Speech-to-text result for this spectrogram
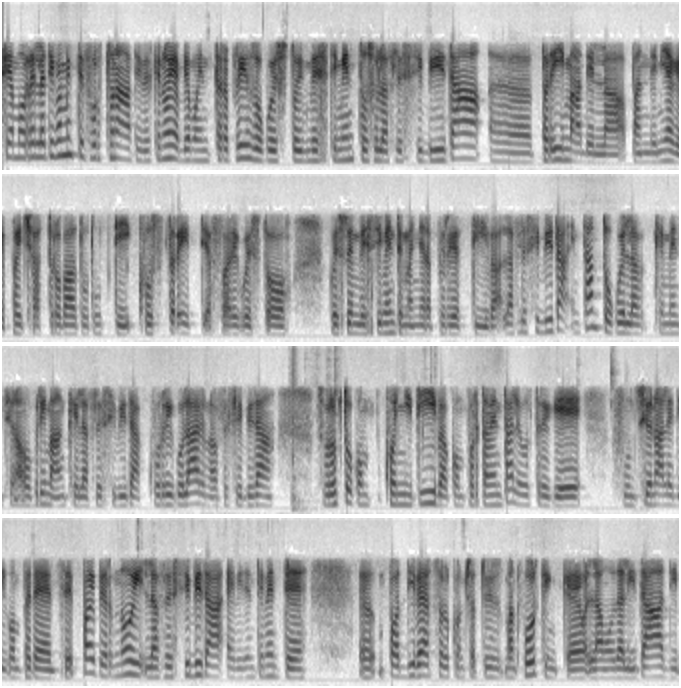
Siamo relativamente fortunati perché noi abbiamo intrapreso questo investimento sulla flessibilità eh, prima della pandemia che poi ci ha trovato tutti costretti a fare questo, questo, investimento in maniera più reattiva. La flessibilità, intanto quella che menzionavo prima, anche la flessibilità curricolare, una flessibilità soprattutto com- cognitiva, comportamentale, oltre che funzionale di competenze. Poi per noi la flessibilità è evidentemente eh, un po' diverso dal concetto di smart working, che è la modalità di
